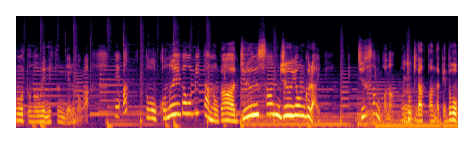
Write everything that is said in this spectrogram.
ボートの上に住んでるのが。であとこの映画を見たのが1314ぐらい13かな？の時だったんだけど、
